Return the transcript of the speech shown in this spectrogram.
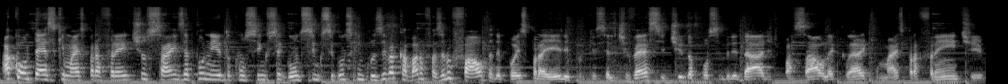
Acontece que mais para frente o Sainz é punido com 5 segundos, 5 segundos que inclusive acabaram fazendo falta depois para ele, porque se ele tivesse tido a possibilidade de passar o Leclerc mais para frente,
